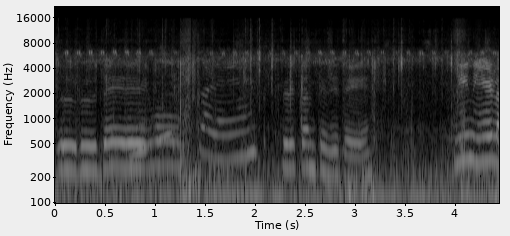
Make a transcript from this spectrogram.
ಗುರುದೇವ. ತಿಳ್ಕೊಂತಿದ್ದೀರಿ. ನೀನು ಹೇಳು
